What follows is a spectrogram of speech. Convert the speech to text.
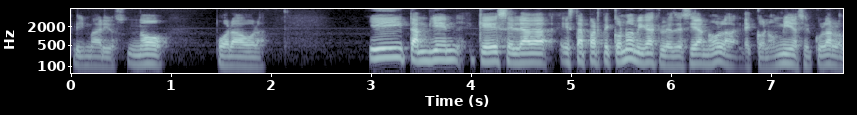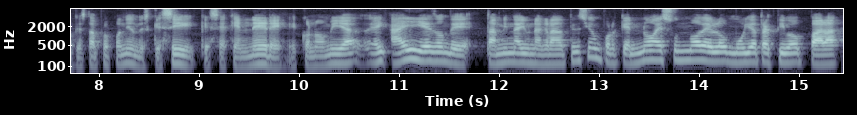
primarios, no por ahora. Y también que se le haga esta parte económica que les decía, ¿no? La, economía circular lo que está proponiendo es que sí, que se genere economía. Ahí es donde también hay una gran atención porque no es un modelo muy atractivo para,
